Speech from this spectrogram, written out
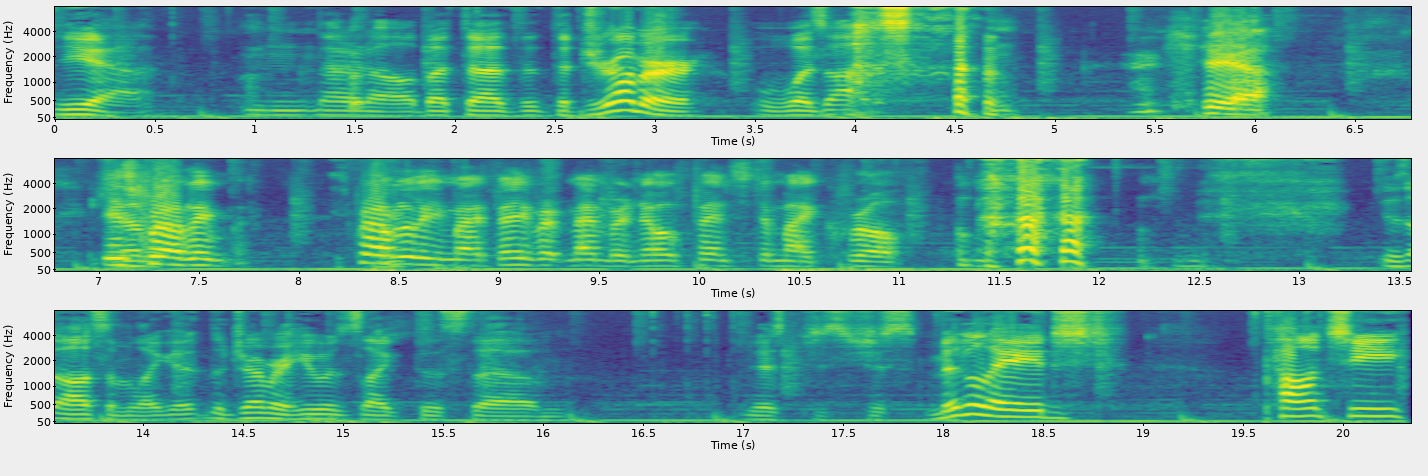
yeah, Mm, not at all. But uh, the the drummer was awesome. Yeah, he's probably probably my favorite member. No offense to Mike Krol. Was awesome. Like the drummer, he was like this, um, just just just middle aged, paunchy,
